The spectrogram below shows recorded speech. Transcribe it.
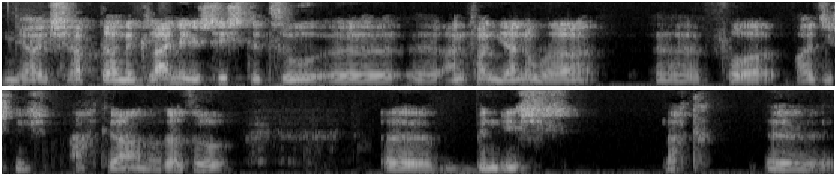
Ja, ich habe da eine kleine Geschichte zu. Äh, äh, Anfang Januar, äh, vor, weiß ich nicht, acht Jahren oder so, äh, bin ich nach äh,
